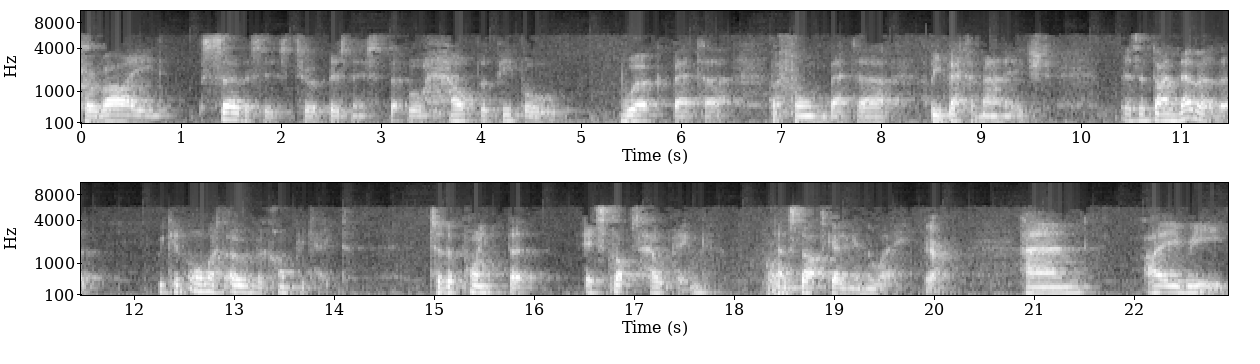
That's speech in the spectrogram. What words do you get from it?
provide services to a business that will help the people work better, perform better, be better managed. There's a dilemma that we can almost overcomplicate to the point that it stops helping and mm. starts getting in the way. Yeah. And I read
